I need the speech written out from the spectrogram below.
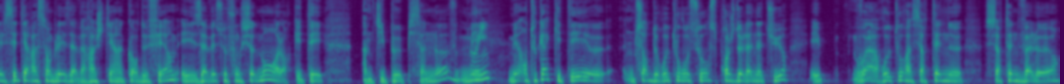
elles s'étaient rassemblées, elles avaient racheté un corps de ferme et elles avaient ce fonctionnement, alors qui était un petit peu peace and love, mais mais en tout cas qui était une sorte de retour aux sources, proche de la nature et voilà, retour à certaines certaines valeurs,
